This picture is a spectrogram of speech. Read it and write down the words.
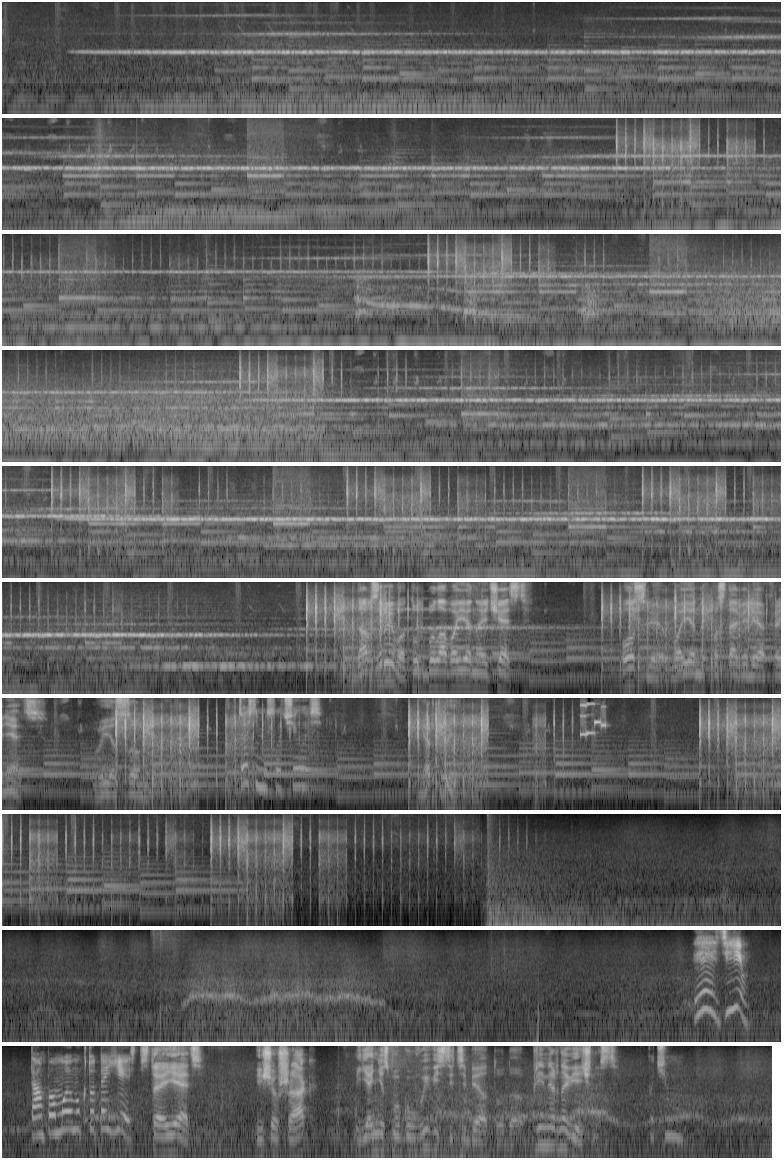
взрыва тут была военная часть. После военных поставили охранять въезд в зону. Что с ними случилось? Мертвые? Дим! Там, по-моему, кто-то есть. Стоять! Еще шаг, и я не смогу вывести тебя оттуда. Примерно вечность. Почему?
